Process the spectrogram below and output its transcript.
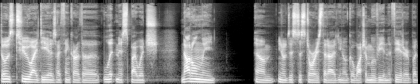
those two ideas I think are the litmus by which not only um, you know just the stories that I you know go watch a movie in the theater, but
